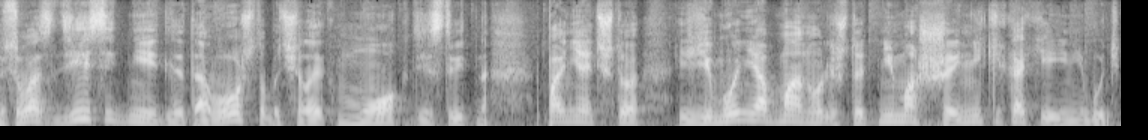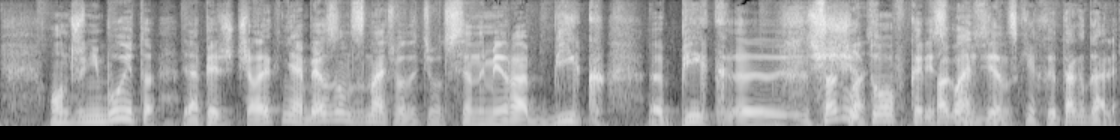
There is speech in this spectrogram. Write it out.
то есть у вас 10 дней для того, чтобы человек мог действительно понять, что его не обманули, что это не мошенники какие-нибудь. Он же не будет, опять же, человек не обязан знать вот эти вот все номера БИК, э, ПИК, э, счетов корреспондентских согласен. и так далее.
